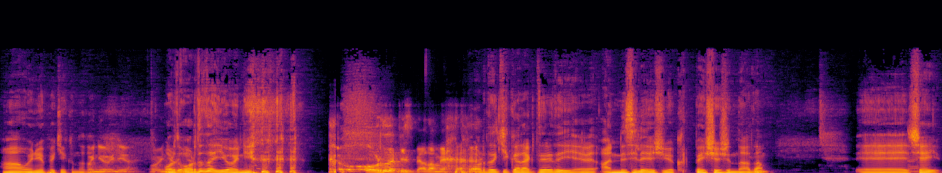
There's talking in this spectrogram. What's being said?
Ha oynuyor pek yakında da. Oynuyor oynuyor. oynuyor Orada oynuyor. orada da iyi oynuyor. Orada da pis bir adam ya. Oradaki karakteri de iyi. Evet annesiyle yaşıyor. 45 yaşında adam. Ee, şey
